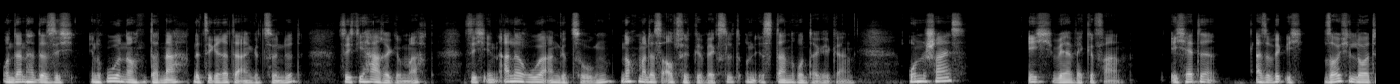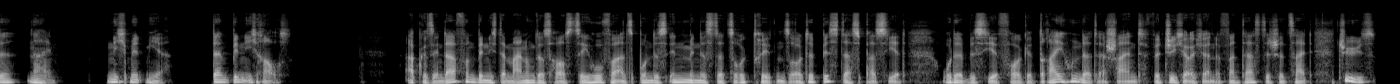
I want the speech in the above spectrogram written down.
Und dann hat er sich in Ruhe noch danach eine Zigarette angezündet, sich die Haare gemacht, sich in aller Ruhe angezogen, nochmal das Outfit gewechselt und ist dann runtergegangen. Ohne Scheiß, ich wäre weggefahren. Ich hätte, also wirklich, solche Leute, nein, nicht mit mir. Dann bin ich raus. Abgesehen davon bin ich der Meinung, dass Horst Seehofer als Bundesinnenminister zurücktreten sollte, bis das passiert oder bis hier Folge 300 erscheint, wünsche ich euch eine fantastische Zeit. Tschüss.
